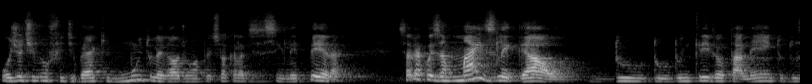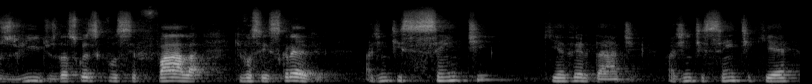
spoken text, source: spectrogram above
Hoje eu tive um feedback muito legal de uma pessoa que ela disse assim, Lepeira, sabe a coisa mais legal do, do, do, incrível talento, dos vídeos, das coisas que você fala, que você escreve, a gente sente que é verdade, a gente sente que é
